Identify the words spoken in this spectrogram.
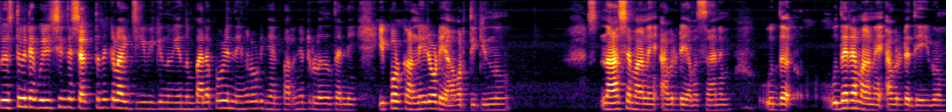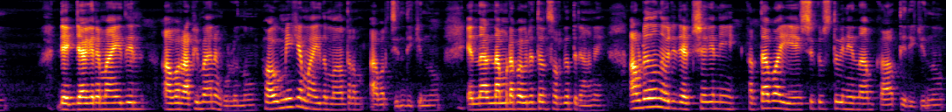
ക്രിസ്തുവിന്റെ കുരിശിന്റെ ശത്രുക്കളായി ജീവിക്കുന്നു എന്നും പലപ്പോഴും നിങ്ങളോട് ഞാൻ പറഞ്ഞിട്ടുള്ളത് തന്നെ ഇപ്പോൾ കണ്ണീരോടെ ആവർത്തിക്കുന്നു. നാശമാണ് അവരുടെ അവസാനം. ഉദ ഉദരമാണ് അവരുടെ ദൈവം. ലജ്ജാകരമായതിൽ അവർ അഭിമാനം കൊള്ളുന്നു. ഭൗമികമായത് മാത്രം അവർ ചിന്തിക്കുന്നു. എന്നാൽ നമ്മുടെ പൗരത്വം സ്വർഗത്തിലാണ് അവിടെ നിന്ന് ഒരു രക്ഷകനെ കർത്താവായി യേശു ക്രിസ്തുവിനെ നാം കാത്തിരിക്കുന്നു.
